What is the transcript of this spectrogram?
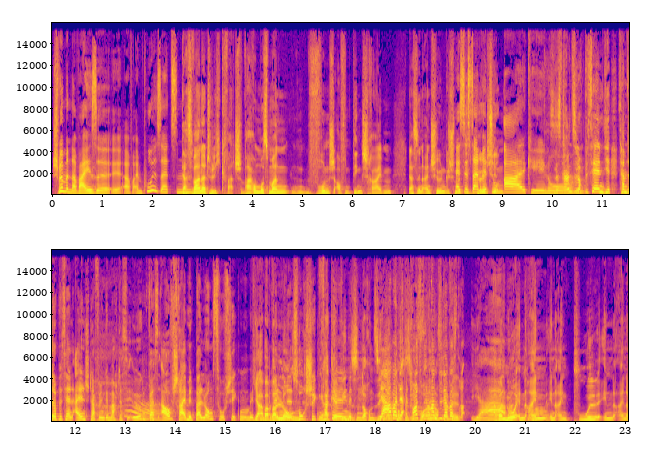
schwimmenderweise äh, auf einen Pool setzen. Das war natürlich Quatsch. Warum muss man einen Wunsch auf ein Ding schreiben, das in ein schön geschmücktes es ist ein Bötchen... Ritual, Keno. Das haben sie doch bisher in, das haben sie doch bisher in allen Staffeln gemacht, dass sie irgendwas aufschreiben, mit Ballons hochschicken, mit Ja, aber Ballons hochschicken hat ja Fackeln, wenigstens mit, noch einen Sinn. Ja, dann aber irgendwo trotzdem haben sie der da was Ja, aber nur in ein, in ein Pool, in einer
